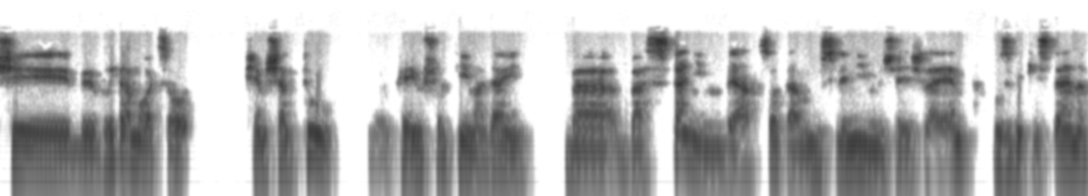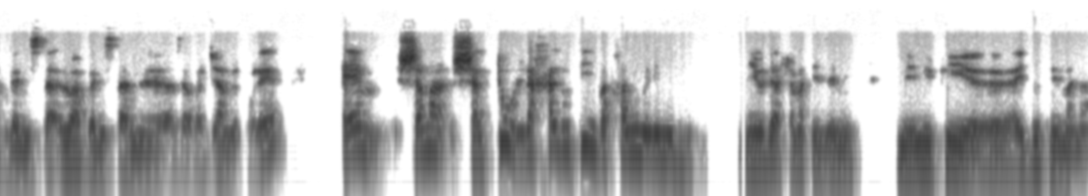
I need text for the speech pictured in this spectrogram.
שבברית המועצות, כשהם שלטו, היו שולטים עדיין בסטנים בארצות המוסלמים שיש להם, אוזבקיסטן, אפגניסטן, לא אפגניסטן, אזרבייג'אן וכולי, הם שמה שלטו לחלוטין בתכנים הלימודיים. אני יודע, שמעתי את זה מפי אה, עדות נאמנה.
